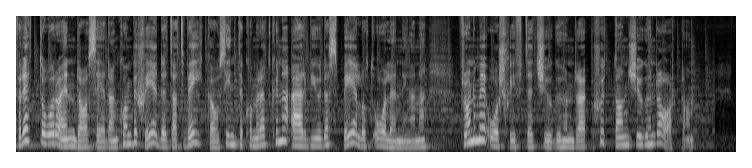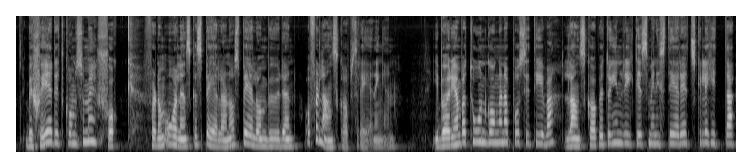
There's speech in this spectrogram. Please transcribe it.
För ett år och en dag sedan kom beskedet att Veikkaus inte kommer att kunna erbjuda spel åt ålänningarna från och med årsskiftet 2017-2018. Beskedet kom som en chock för de åländska spelarna och spelombuden och för landskapsregeringen. I början var tongångarna positiva. Landskapet och inrikesministeriet skulle hitta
